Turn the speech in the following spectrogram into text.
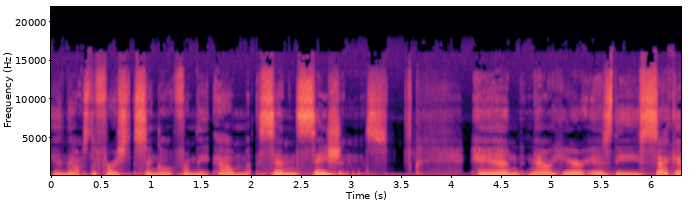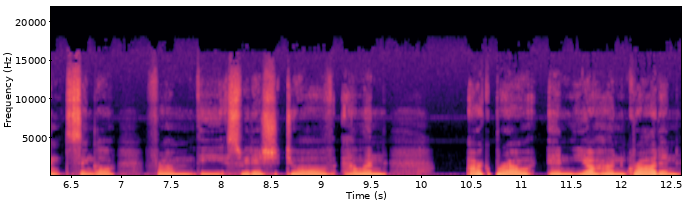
And that was the first single from the album Sensations. And now here is the second single from the Swedish duo of Ellen. Arkbro and Johan Graden.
